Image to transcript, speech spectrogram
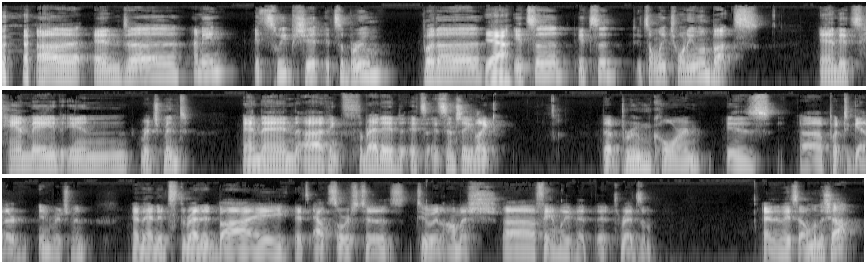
Yeah. uh, and uh, I mean, it's sweep shit. It's a broom, but uh, Yeah. it's a it's a it's only twenty one bucks, and it's handmade in Richmond, and then uh, I think threaded. It's essentially like the broom corn is uh, put together in Richmond, and then it's threaded by it's outsourced to to an Amish uh, family that, that threads them, and then they sell them in the shop,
